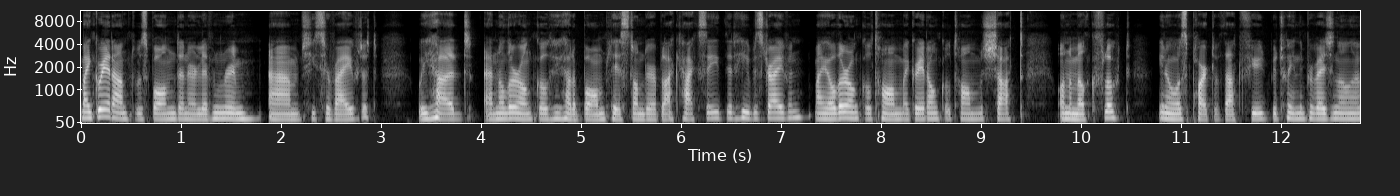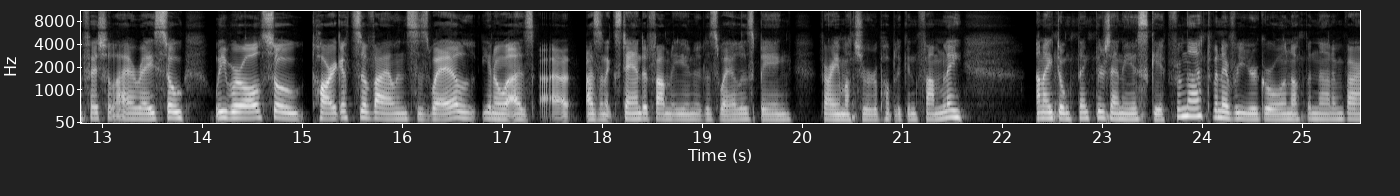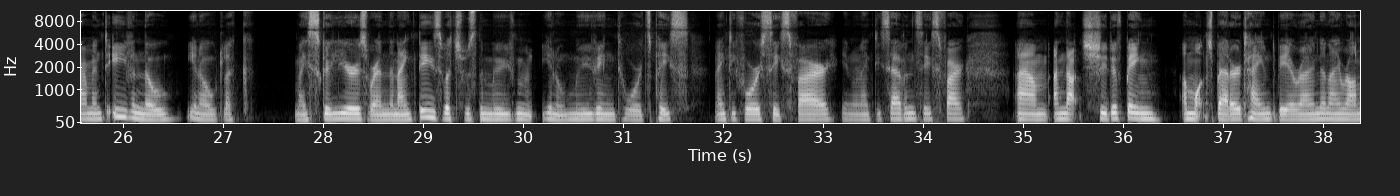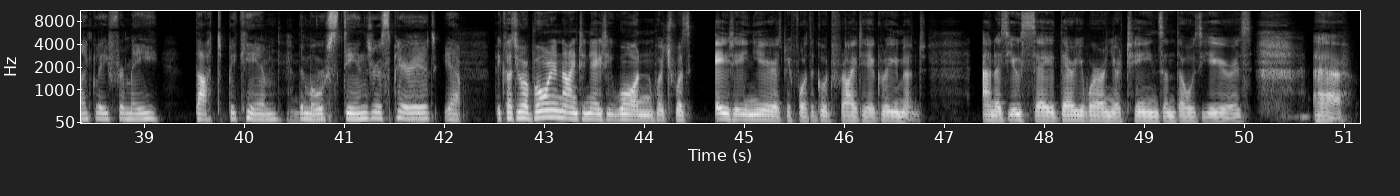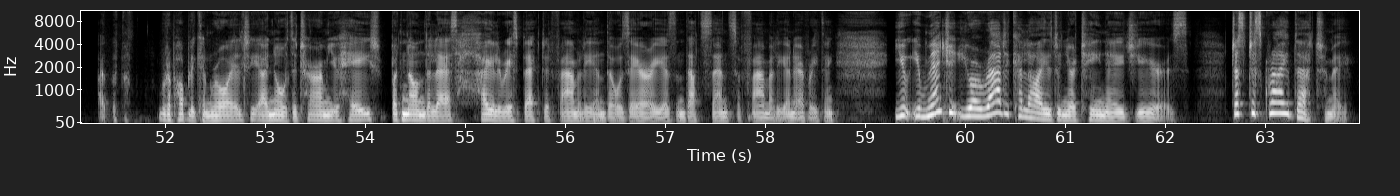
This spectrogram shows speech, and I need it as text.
My great aunt was bombed in her living room. Um, she survived it. We had another uncle who had a bomb placed under a black taxi that he was driving. My other uncle Tom, my great uncle Tom, was shot on a milk float, you know, as part of that feud between the provisional and official IRA. So we were also targets of violence as well, you know, as uh, as an extended family unit as well as being very much a Republican family. And I don't think there's any escape from that whenever you're growing up in that environment, even though, you know, like my school years were in the 90s, which was the movement, you know, moving towards peace 94 ceasefire, you know, 97 ceasefire. Um, and that should have been a much better time to be around. And ironically, for me, that became, the most dangerous period. Yeah. yeah. Because you were born in 1981, which was 18 years before the Good Friday Agreement. And as you say, there you were in your teens in those years. Uh, Republican royalty. I know it's a term you hate, but nonetheless, highly respected family in those areas and that sense of family and everything. You, you mentioned you were radicalised in your teenage years. Just describe that to me.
